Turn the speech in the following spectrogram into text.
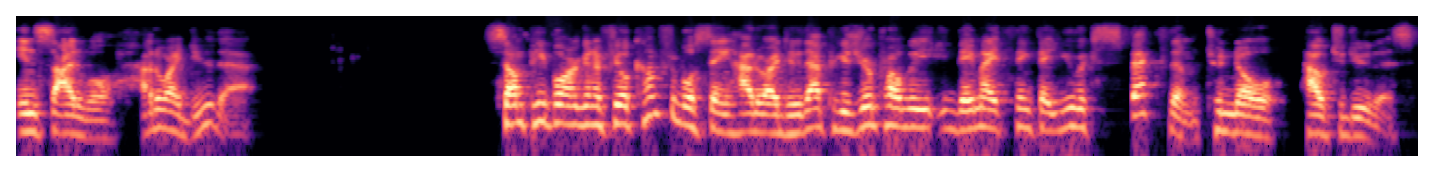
inside, well, how do I do that? Some people aren't going to feel comfortable saying, how do I do that? Because you're probably, they might think that you expect them to know how to do this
